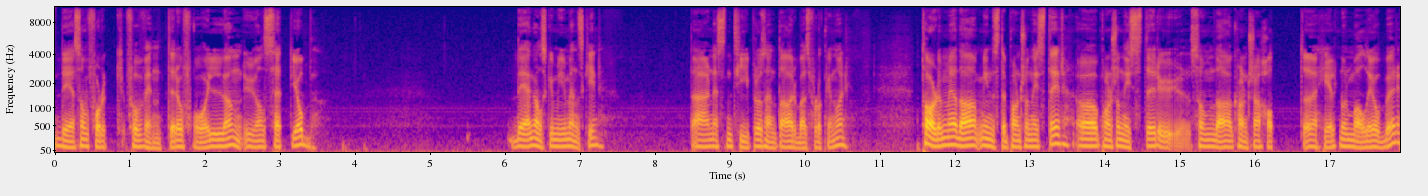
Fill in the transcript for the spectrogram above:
det som folk forventer å få i lønn, uansett jobb. Det er ganske mye mennesker. Det er nesten 10% av arbeidsflokken vår. Tar du med da minstepensjonister og pensjonister som da kanskje har hatt eh, helt normale jobber,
